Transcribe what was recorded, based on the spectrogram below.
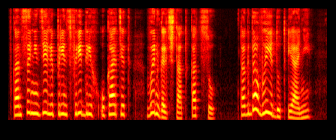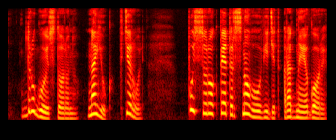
В конце недели принц Фридрих укатит в Ингольштадт к отцу. Тогда выедут и они в другую сторону, на юг, в Тироль. Пусть сурок Петер снова увидит родные горы.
